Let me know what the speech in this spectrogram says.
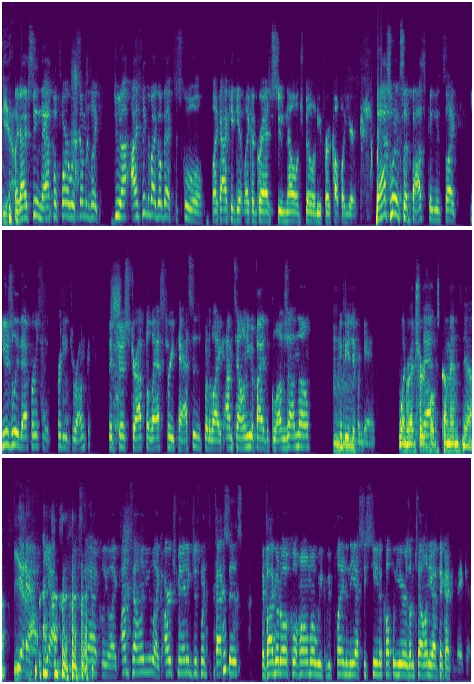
yeah, Like I've seen that before, where someone's like, "Dude, I, I think if I go back to school, like I could get like a grad student eligibility for a couple of years." That's when it's the best because it's like usually that person is pretty drunk that just dropped the last three passes, but like I'm telling you, if I had the gloves on though, it'd be a Mhm. different game. when redshirt That- hopes come in, yeah. yeah. yeah, yeah. exactly. Like I'm telling you, like Arch Manning just went to Texas. If I go to Oklahoma, we could be playing in the SEC in a couple years. I'm telling you, I think I can make it.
